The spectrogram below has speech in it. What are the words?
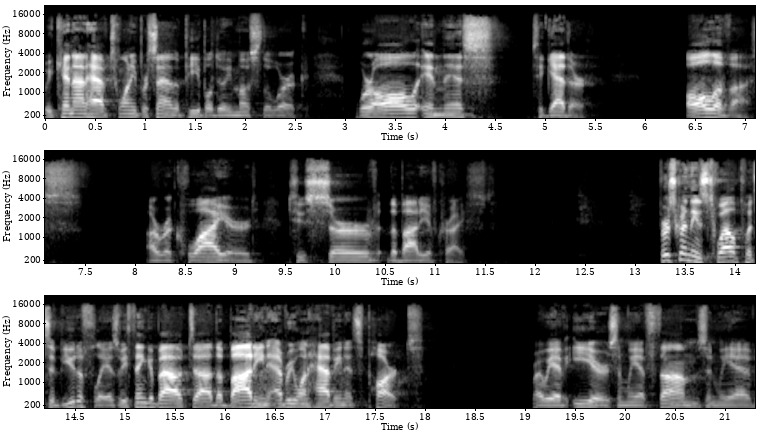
We cannot have 20% of the people doing most of the work. We're all in this together. All of us are required to serve the body of Christ. 1 Corinthians 12 puts it beautifully as we think about uh, the body and everyone having its part. Right? We have ears and we have thumbs and we have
